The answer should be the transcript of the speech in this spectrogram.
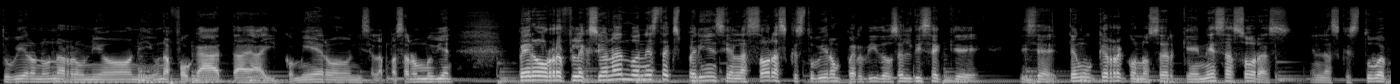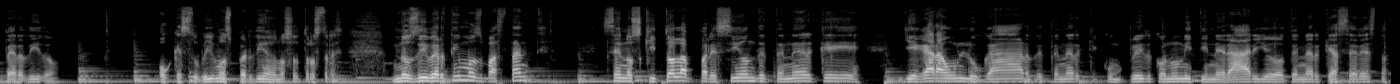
tuvieron una reunión y una fogata y comieron y se la pasaron muy bien. Pero reflexionando en esta experiencia, en las horas que estuvieron perdidos, él dice que, dice, tengo que reconocer que en esas horas en las que estuve perdido, o que estuvimos perdidos nosotros tres, nos divertimos bastante. Se nos quitó la presión de tener que llegar a un lugar, de tener que cumplir con un itinerario, tener que hacer esto.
